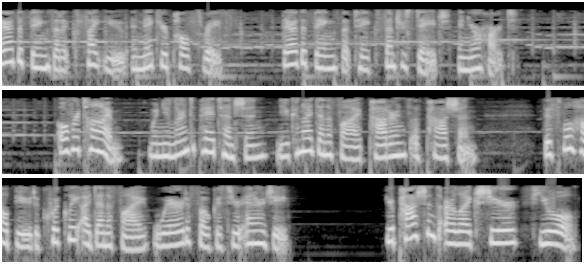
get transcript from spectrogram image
They are the things that excite you and make your pulse race. They are the things that take center stage in your heart. Over time, when you learn to pay attention, you can identify patterns of passion. This will help you to quickly identify where to focus your energy. Your passions are like sheer fuel.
